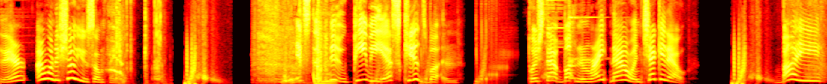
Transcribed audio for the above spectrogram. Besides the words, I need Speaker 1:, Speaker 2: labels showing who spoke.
Speaker 1: There, I want to show you something. It's the new PBS Kids button. Push that button right now and check it out. Bye!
